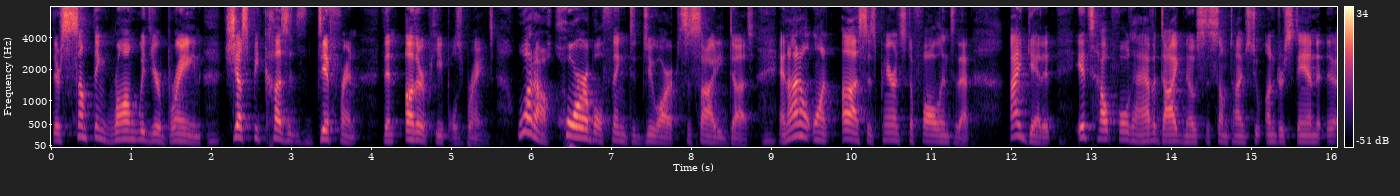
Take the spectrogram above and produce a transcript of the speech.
there's something wrong with your brain just because it's different than other people's brains. What a horrible thing to do, our society does. And I don't want us as parents to fall into that. I get it. It's helpful to have a diagnosis sometimes to understand uh,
